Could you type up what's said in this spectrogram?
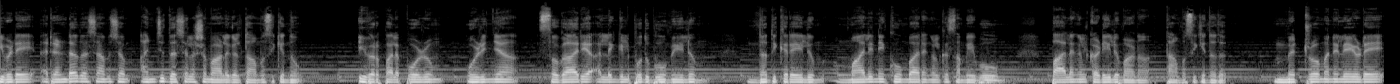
ഇവിടെ രണ്ട് ദശാംശം അഞ്ച് ദശലക്ഷം ആളുകൾ താമസിക്കുന്നു. ഇവർ പലപ്പോഴും ഒഴിഞ്ഞ സ്വകാര്യ അല്ലെങ്കിൽ പൊതുഭൂമിയിലും നദിക്കരയിലും മാലിന്യ കൂമ്പാരങ്ങൾക്ക് സമീപവും പാലങ്ങൾക്കടിയിലുമാണ് താമസിക്കുന്നത്. മെട്രോ മനിലയുടെ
